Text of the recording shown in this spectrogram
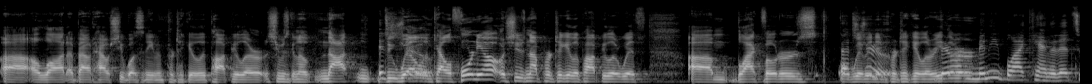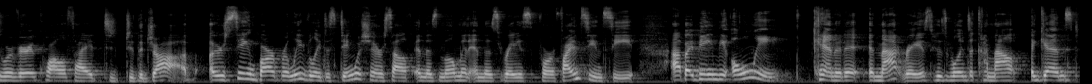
uh, a lot about how she wasn't even particularly popular. She was going to not it's do well in California, or she was not particularly popular with um, black voters or women true. in particular either. There are many black candidates who are very qualified to do the job. You're seeing Barbara Lee really distinguish herself in this moment in this race for a Feinstein seat uh, by being the only candidate in that race who's willing to come out against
